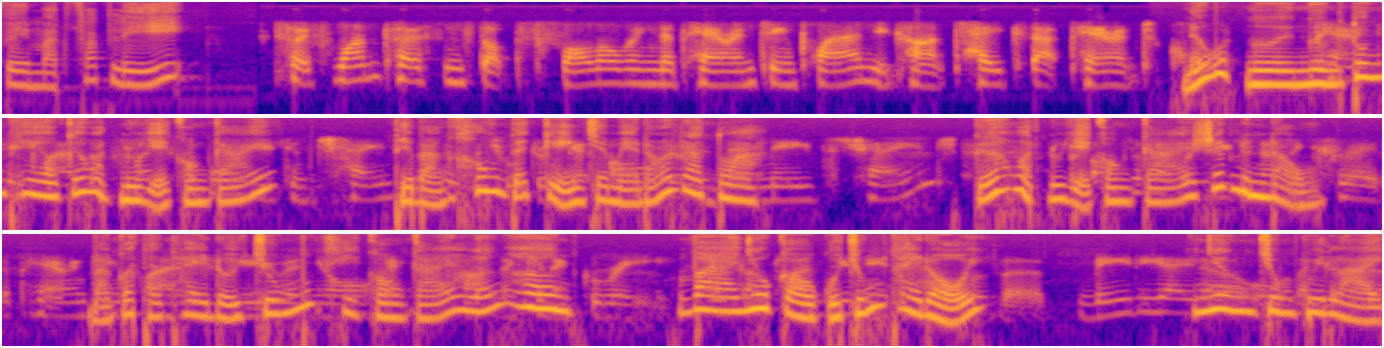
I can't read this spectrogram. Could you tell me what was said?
về mặt pháp lý. Nếu một người ngừng tuân theo kế hoạch nuôi dạy con cái, thì bạn không thể kiện cha mẹ đó ra tòa. Kế hoạch nuôi dạy con cái rất linh động. Bạn có thể thay đổi chúng khi con cái lớn hơn và nhu cầu của chúng thay đổi. Nhưng chung quy lại,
